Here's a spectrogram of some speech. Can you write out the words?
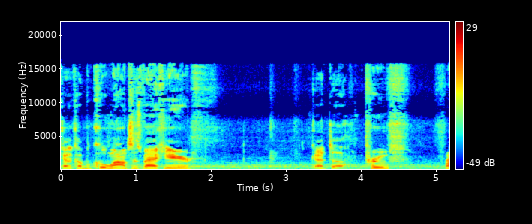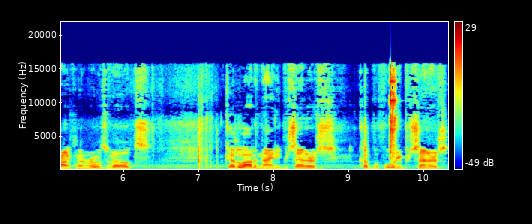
Got a couple cool ounces back here. Got the proof Franklin Roosevelt. Got a lot of 90 percenters, a couple 40 percenters,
